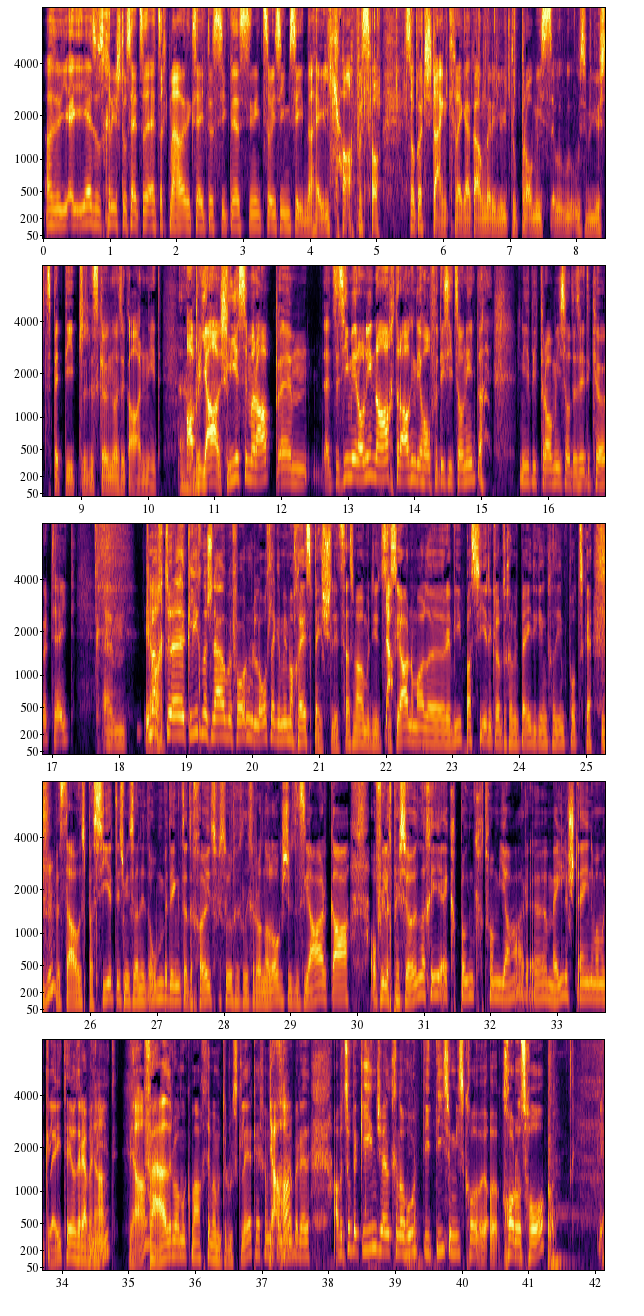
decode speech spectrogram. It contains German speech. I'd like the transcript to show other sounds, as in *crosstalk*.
also Je- Jesus Christus hat, sich- hat sich gemeldet und gesagt, das sei, das sei nicht so in seinem Sinn, ein Heiliggabe, *laughs* so, so zu stänken gegen andere Leute und Promis aus Wüste zu betiteln, das ging also gar nicht. Aber ja, schließen wir ab, ähm, jetzt sind wir auch nicht nachtragend, ich hoffe, die sind so nicht, nie *laughs* bei Promis, die das wieder gehört haben. Ähm, Ich ja. möchte äh, gleich noch schnell, bevor wir loslegen, wir machen ein Special. Jetzt, das mal, wir jetzt das Jahr nochmal eine Revue passieren. Ich glaube, da können wir beide ein bisschen Inputs geben, Mhm. was da alles passiert ist. Wir sollen nicht unbedingt, oder können jetzt versuchen, ein bisschen chronologisch durch das Jahr gehen. Auch vielleicht persönliche Eckpunkte vom Jahr, äh, Meilensteine, die wir gelegt haben, oder eben Ja. nicht. Ja. Fehler, die wir gemacht haben, die wir daraus gelernt haben, wir Ja. darüber reden. Aber zu Beginn, Schelke, noch heute dies und mein Choroskop.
